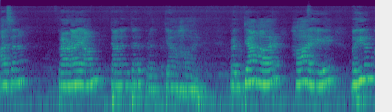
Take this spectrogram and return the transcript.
आसन प्राणायाम त्यानंतर प्रत्याहार. प्रत्याहार हा आहे बहिरंग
